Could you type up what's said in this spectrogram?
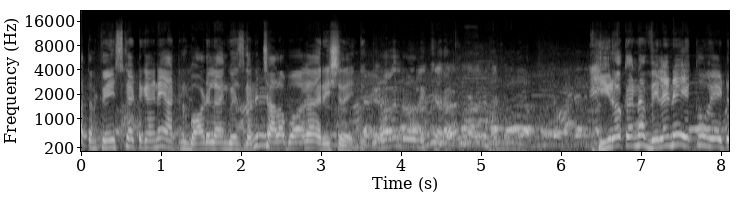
అతని ఫేస్ కట్ కానీ అతని బాడీ లాంగ్వేజ్ కానీ చాలా బాగా రిజిస్టర్ అయింది. హీరో కన్నా విలనే ఎక్కువ వెయిట్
